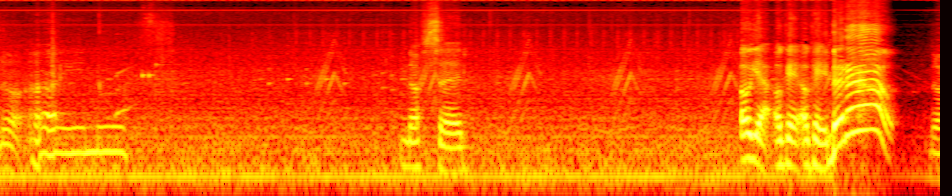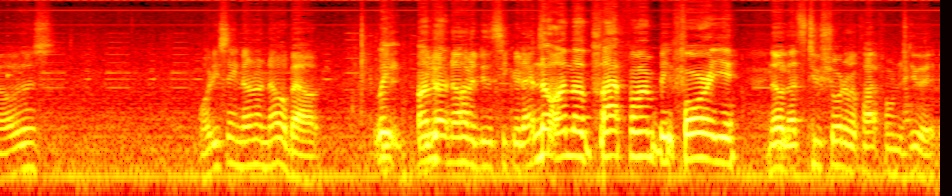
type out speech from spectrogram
No, I enough. Enough said. Oh yeah. Okay. Okay. No. No. No. No, there's... What do you say no, no, no about? Wait. You on don't the know how to do the secret exit? no on the platform before you. No, that's too short of a platform to do it.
